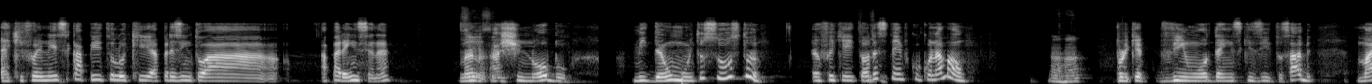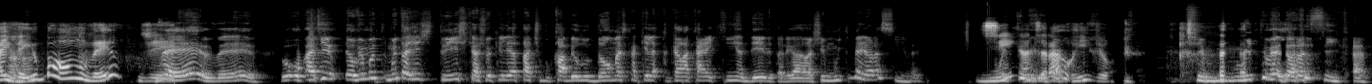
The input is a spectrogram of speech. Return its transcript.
É que foi nesse capítulo que apresentou a aparência, né? Mano, sim. a Shinobu me deu muito susto. Eu fiquei todo esse tempo com o cu na mão. Aham. porque vinha um Oden esquisito, sabe? Mas Aham. veio bom, não veio? De... Veio, veio. É que eu vi muita gente triste que achou que ele ia estar, tipo, cabeludão, mas com, aquele, com aquela carequinha dele, tá ligado? Eu achei muito melhor assim, velho. Sim, antes era horrível. Achei muito melhor assim, cara.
